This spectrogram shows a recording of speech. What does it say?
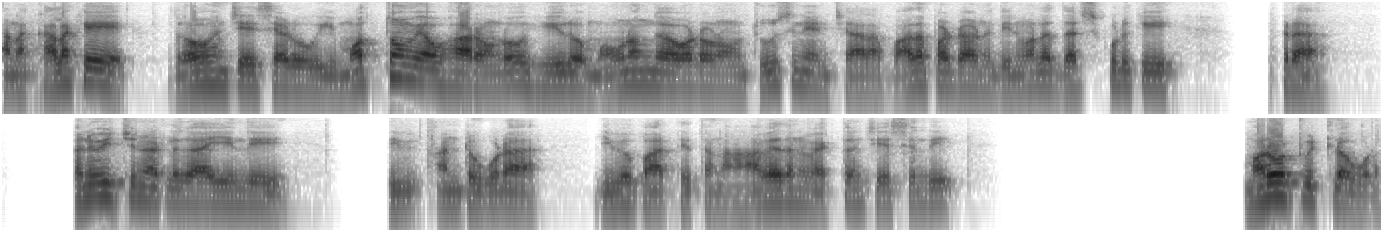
తన కలకే ద్రోహం చేశాడు. ఈ మొత్తం వ్యవహారంలో హీరో మౌనంగా అవడం చూసి నేను చాలా బాధపడ్డాను. దీనివల్ల దర్శకుడికి ఇక్కడ కనిపించినట్లుగా అయ్యింది అంటూ కూడా దివ్యపార్తి తన ఆవేదన వ్యక్తం చేసింది. మరో ట్వీట్లో కూడా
